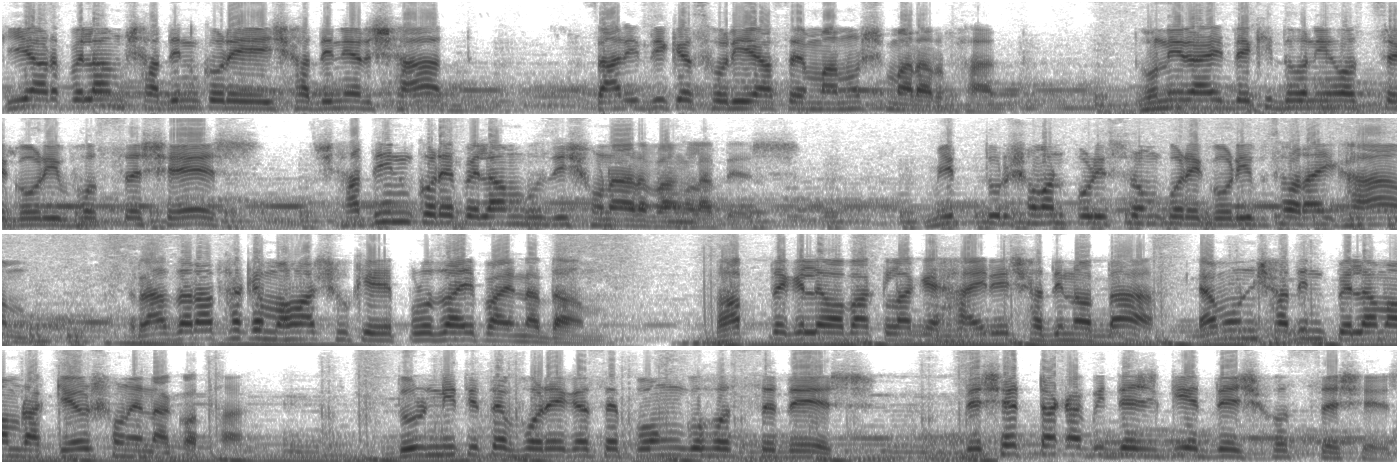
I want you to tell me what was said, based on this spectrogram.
কি আর পেলাম স্বাধীন করে এই স্বাধীনের স্বাদ? চারিদিকে ছড়িয়ে আছে মানুষ মারার ভাত। ধনীরাই দেখি ধনী হচ্ছে, গরিব হচ্ছে শেষ। স্বাধীন করে পেলাম বুঝি সোনার বাংলাদেশ। মৃত্যুর সমান পরিশ্রম করে গরিব ছড়াই ঘাম। রাজারা থাকে মহাসুখে, প্রজাই পায় না দাম। ভাবতে গেলে অবাক লাগে হাইরে স্বাধীনতা, এমন স্বাধীন পেলাম আমরা, কেউ শোনে না কথা। দুর্নীতিতে ভরে গেছে পঙ্গু হচ্ছে দেশ, দেশের টাকা বিদেশ গিয়ে দেশ হচ্ছে শেষ।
